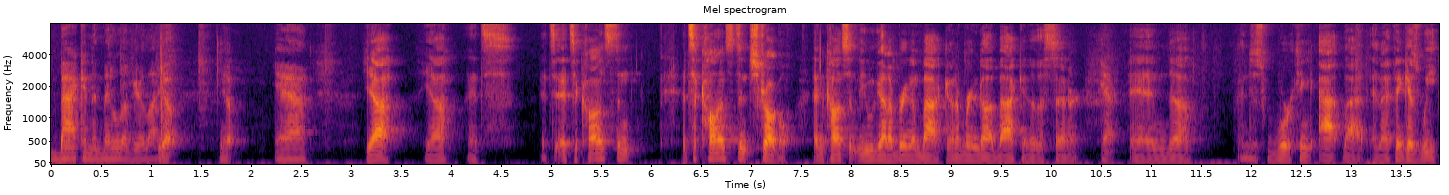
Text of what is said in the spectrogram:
back in the middle of your life. Yep. Yep. Yeah. Yeah. Yeah. It's it's it's a constant it's a constant struggle, and constantly we got to bring him back. Got to bring God back into the center. Yeah. And uh, and just working at that. And I think as we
